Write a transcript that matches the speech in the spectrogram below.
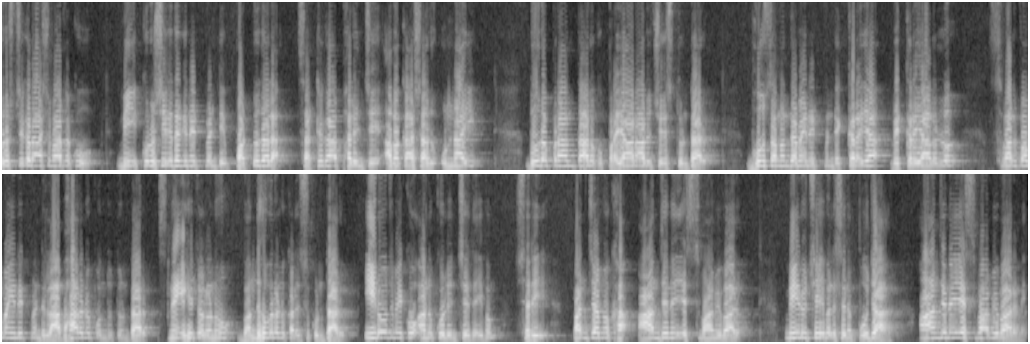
వృశ్చిక రాశి వాళ్ళకు మీ కృషికి తగినటువంటి పట్టుదల చక్కగా ఫలించే అవకాశాలు ఉన్నాయి. దూర ప్రాంతాలకు ప్రయాణాలు చేస్తుంటారు. భూ సంబంధమైనటువంటి క్రయ విక్రయాలలో స్వల్పమైనటువంటి లాభాలను పొందుతుంటారు స్నేహితులను బంధువులను కలుసుకుంటారు. ఈరోజు మీకు అనుకూలించే దైవం శ్రీ పంచముఖ ఆంజనేయ స్వామివారు. మీరు చేయవలసిన పూజ ఆంజనేయ స్వామి వారిని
